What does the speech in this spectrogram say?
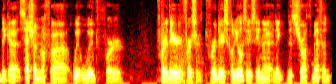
like a session of uh, with, with for for their for for their scoliosis in a like the Schroth method?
